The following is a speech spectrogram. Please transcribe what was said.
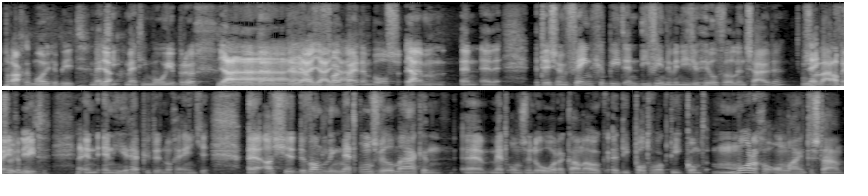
prachtig mooi gebied. Met, ja. die, met die mooie brug. Ja, uh, daar, daar ja, ja, bij Den Bosch. Ja. Um, en, en, het is een veengebied en die vinden we niet zo heel veel in het zuiden. Zo'n Nee, laag veengebied. Nee. En, en hier heb je er nog eentje. Uh, als je de wandeling met ons wil maken, uh, met ons in de oren kan ook. Uh, die potwalk die komt morgen online te staan.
